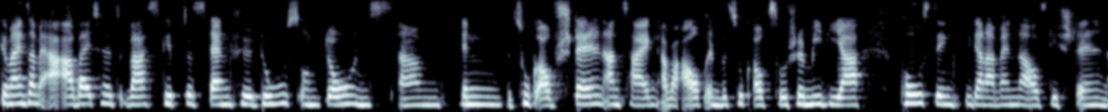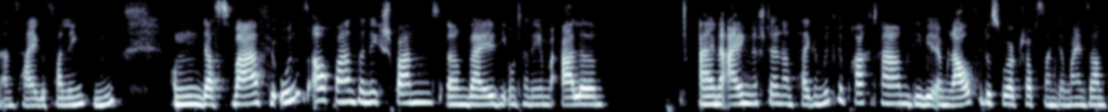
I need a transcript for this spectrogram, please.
gemeinsam erarbeitet, was gibt es denn für Do's und Don'ts ähm, in Bezug auf Stellenanzeigen, aber auch in Bezug auf Social Media Postings, die dann am Ende auf die Stellenanzeige verlinken. Und das war für uns auch wahnsinnig spannend, ähm, weil die Unternehmen alle eine eigene Stellenanzeige mitgebracht haben, die wir im Laufe des Workshops dann gemeinsam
